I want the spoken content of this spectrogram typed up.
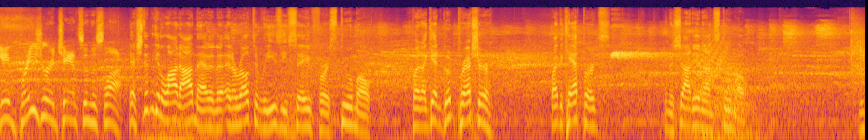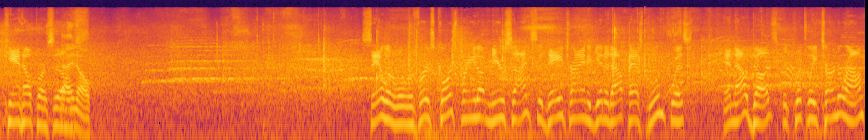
gave Brazier a chance in the slot. Yeah, she didn't get a lot on that and a, and a relatively easy save for Stumo. But again, good pressure by the Catbirds. And the shot in on Stumo. We can't help ourselves. I know. Saylor will reverse course, bring it up near side. Sade trying to get it out past Bloomquist, and now does, but quickly turned around.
